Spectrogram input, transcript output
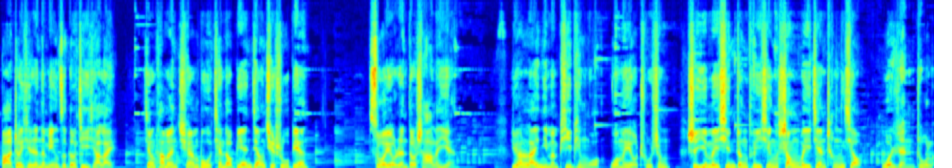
把这些人的名字都记下来，将他们全部迁到边疆去戍边。”所有人都傻了眼。原来你们批评我，我没有出声，是因为新政推行尚未见成效，我忍住了。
